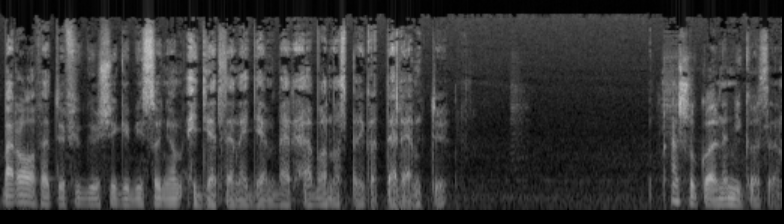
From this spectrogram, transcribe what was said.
bár alapvető függőségi viszonyom egyetlen egy emberrel van, az pedig a teremtő. Másokkal nem igazán.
